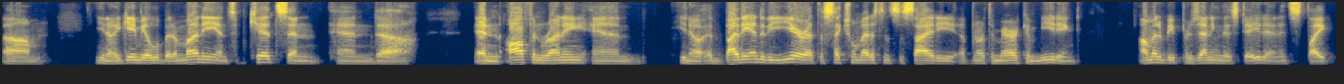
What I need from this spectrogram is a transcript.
Um, you know, he gave me a little bit of money and some kits and, and, uh, and off and running. And you know, by the end of the year at the Sexual Medicine Society of North America meeting, I'm going to be presenting this data. And it's like,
